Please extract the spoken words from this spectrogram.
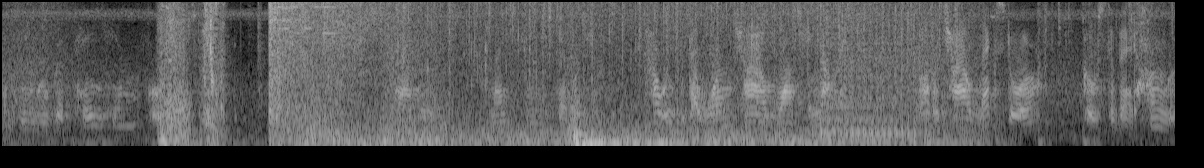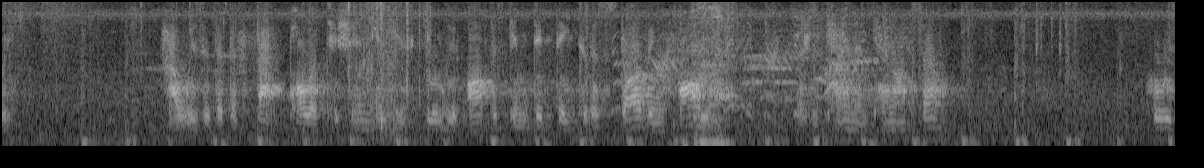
And we will repay him for his deed. Saturday, 1917. How is it that one child wants for nothing, while the child next door goes to bed hungry? How is it that the fat politician in his gilded office can dictate to the starving farmer what he can and cannot sell? Who is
